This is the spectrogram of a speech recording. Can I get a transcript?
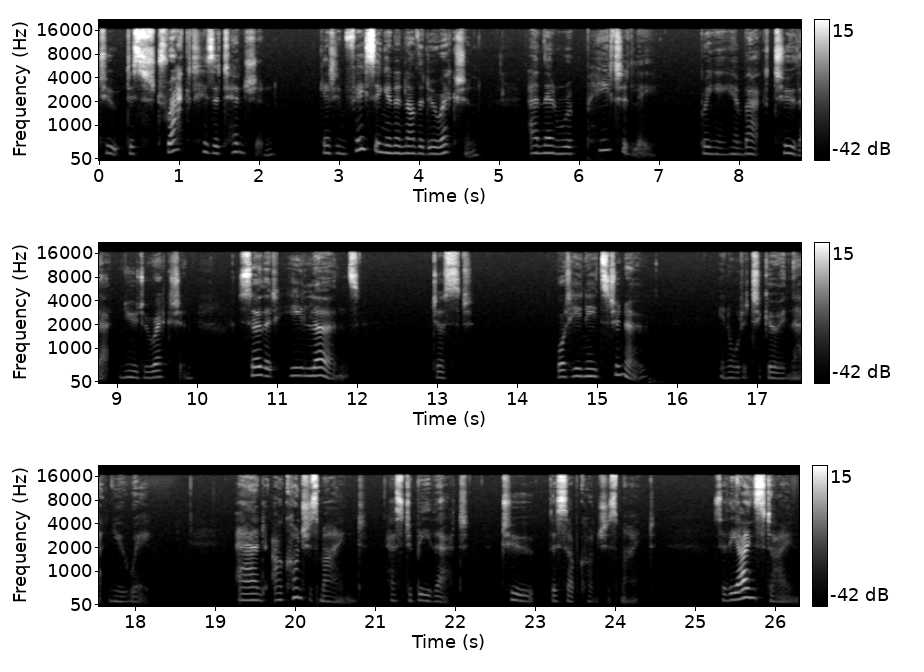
to distract his attention, get him facing in another direction, and then repeatedly bringing him back to that new direction so that he learns just what he needs to know in order to go in that new way. And our conscious mind has to be that to the subconscious mind. So the Einstein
